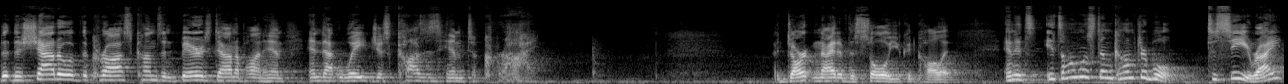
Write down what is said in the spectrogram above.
the, the shadow of the cross comes and bears down upon him, and that weight just causes him to cry. A dark night of the soul, you could call it. And it's, it's almost uncomfortable to see, right?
